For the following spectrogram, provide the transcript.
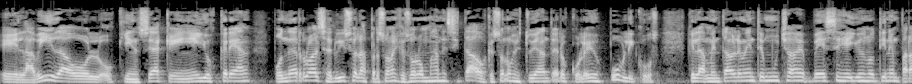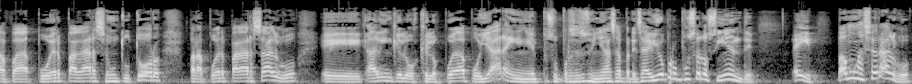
eh, la vida o, quien sea que en ellos crean, ponerlo al servicio de las personas que son los más necesitados, que son los estudiantes de los colegios públicos, que lamentablemente muchas veces ellos no tienen para pa- poder pagarse un tutor, para poder pagarse algo, eh, alguien que los, que los pueda apoyar en el- su proceso de enseñanza-aprendizaje. Yo propuse lo siguiente, hey, vamos a hacer algo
